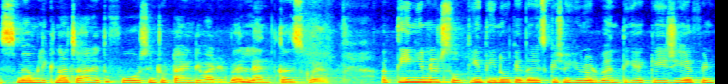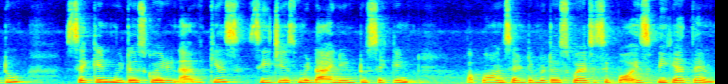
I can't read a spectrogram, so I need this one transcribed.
इसमें हम लिखना चाह रहे हैं तो force into time divided by length का स्क्वायर अब तीन यूनिट्स होती हैं, तीनों के अंदर इसकी जो यूनिट बनती है K G F into second metre square in M K S C G S में dyne into second upon centimetre square जिसे पॉइस भी कहते हैं,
